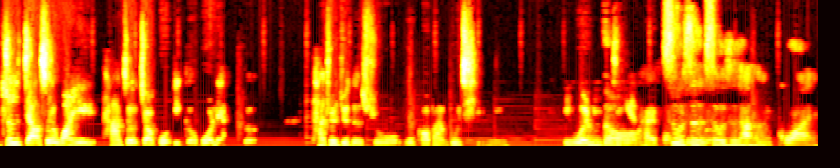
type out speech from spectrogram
就是假设万一他只有交过一个或两个，他就觉得说我高攀不起你，因为你经验太丰富了。是不是？是不是他很乖？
